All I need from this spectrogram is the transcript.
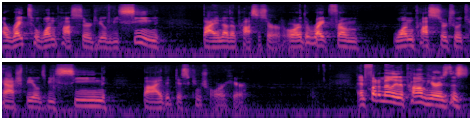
a write to one processor to be able to be seen by another processor, or the write from one processor to a cache be able to be seen by the disk controller here. And fundamentally, the problem here is this,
